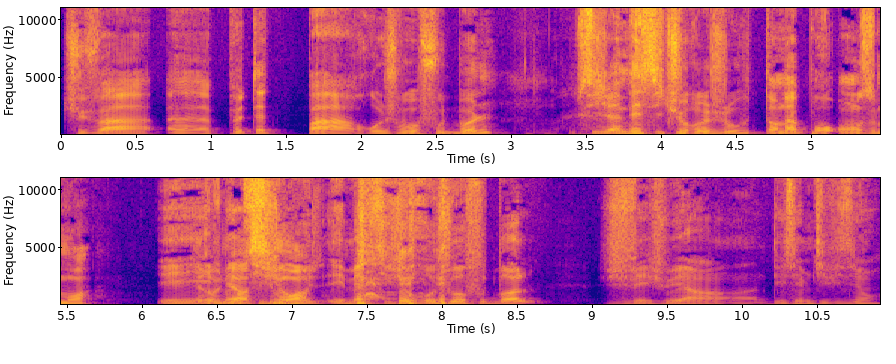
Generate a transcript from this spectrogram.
tu vas euh, peut-être pas rejouer au football, si jamais si tu rejoues, tu en as pour 11 mois. Et, revenir en 6 mois. Et même si je rejoue au football, je vais jouer en deuxième division.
